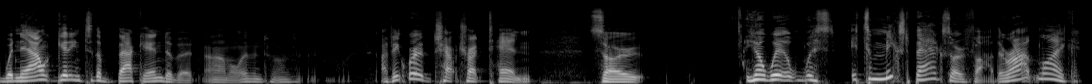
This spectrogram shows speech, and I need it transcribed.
we're now getting to the back end of it. Um, 11, 12, I think we're at tra- track ten. So, you know, we're, we're it's a mixed bag so far. There aren't like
